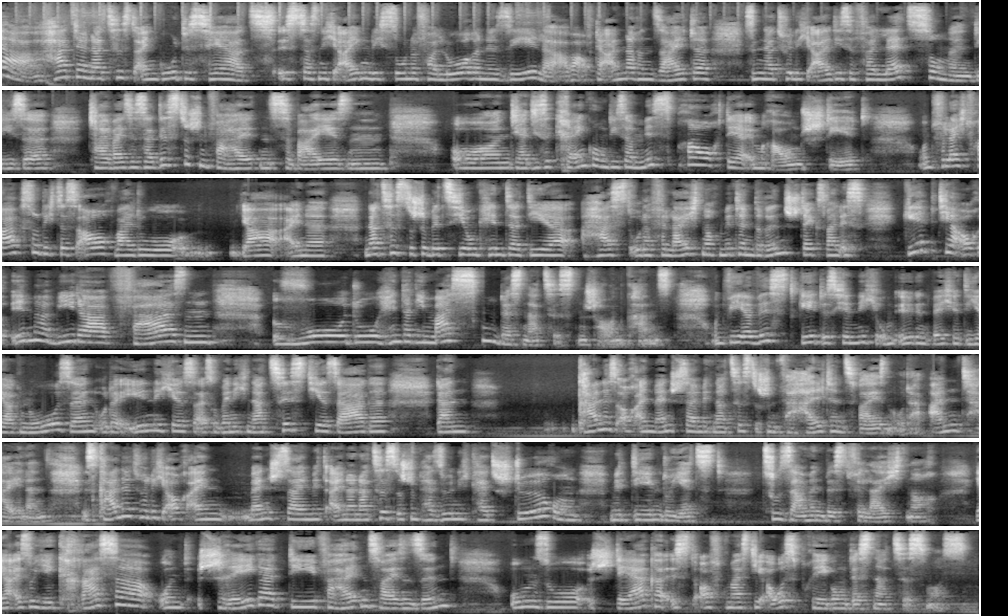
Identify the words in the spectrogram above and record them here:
Ja, hat der Narzisst ein gutes Herz? Ist das nicht eigentlich so eine verlorene Seele? Aber auf der anderen Seite sind natürlich all diese Verletzungen, diese teilweise sadistischen Verhaltensweisen und ja, diese Kränkung, dieser Missbrauch, der im Raum steht. Und vielleicht fragst du dich das auch, weil du ja eine narzisstische Beziehung hinter dir hast oder vielleicht noch mittendrin steckst, weil es gibt ja auch immer wieder Phasen, wo du hinter die Masken des Narzissten schauen kannst. Und wie ihr wisst, geht es hier nicht um irgendwelche Diagnosen oder ähnliches. Also wenn ich Narzisst hier sage, dann kann es auch ein Mensch sein mit narzisstischen Verhaltensweisen oder Anteilen. Es kann natürlich auch ein Mensch sein mit einer narzisstischen Persönlichkeitsstörung, mit dem du jetzt zusammen bist vielleicht noch. Ja, also je krasser und schräger die Verhaltensweisen sind, umso stärker ist oftmals die Ausprägung des Narzissmus.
